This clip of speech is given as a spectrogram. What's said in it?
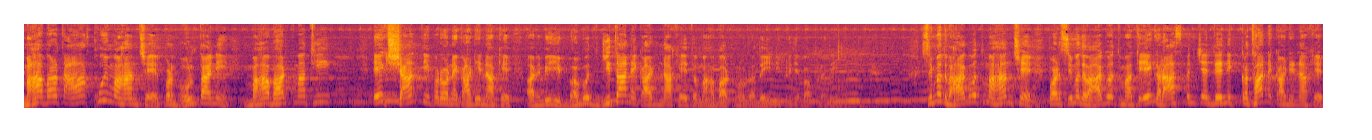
મહાભારત આખું મહાન છે, પણ ભૂલતા નહીં મહાભારતમાંથી એક શાંતિ પર્વને કાઢી નાખે અને બીજી ભગવદ્ ગીતાને કાઢી નાખે તો મહાભારતનું હૃદય નીકળી જાય, બાપ હૃદય નીકળી શ્રીમદ ભાગવત મહાન છે, પણ શ્રીમદ ભાગવતમાંથી એક રાસ પંચાયતની કથાને કાઢી નાખે,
